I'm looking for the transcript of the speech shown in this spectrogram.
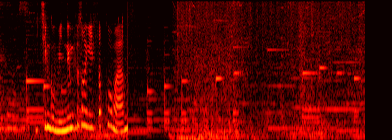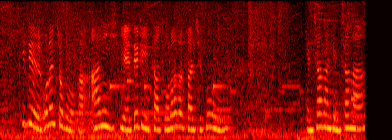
이 친구 믿는 구석이 있었구만. 피들 오른쪽으로 가. 아니 얘들이 다 돌아가가지고. 괜찮아 괜찮아.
